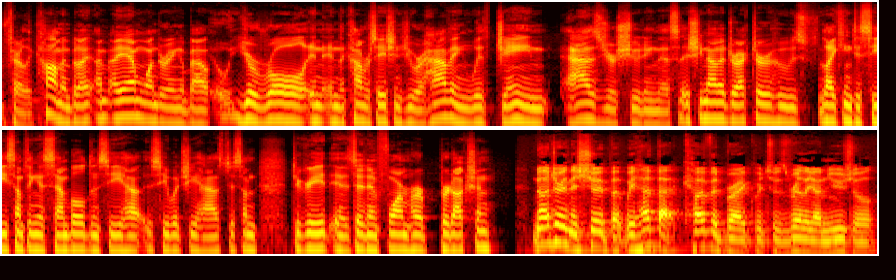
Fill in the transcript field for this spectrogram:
fairly common but I, I am wondering about your role in, in the conversations you were having with jane as you're shooting this. Is she not a director who's liking to see something assembled and see how see what she has to some degree? Does it inform her production? Not during the shoot but we had that covid break which was really unusual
